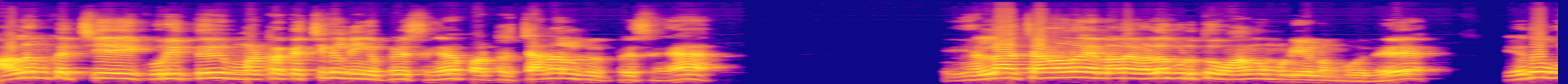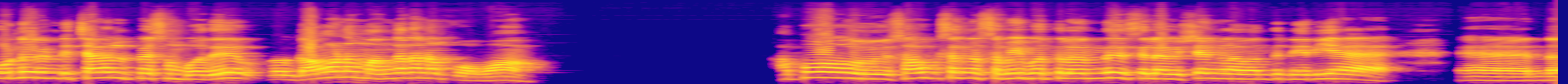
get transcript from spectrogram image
ஆளும் கட்சியை குறித்து மற்ற கட்சிகள் நீங்க பேசுங்க மற்ற சேனல்கள் பேசுங்க. எல்லா சேனலும் என்னால விலை கொடுத்து வாங்க முடியும் போது ஏதோ ஒன்று ரெண்டு சேனல் பேசும்போது கவனம் அங்கதானே போவோம். அப்போ சவுக் சங்கம் சமீபத்துல இருந்து சில விஷயங்களை வந்து நிறைய இந்த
